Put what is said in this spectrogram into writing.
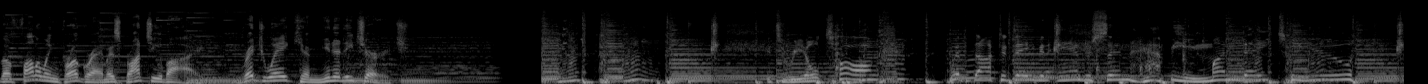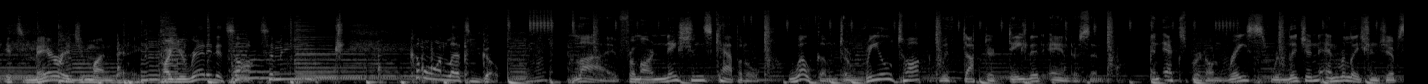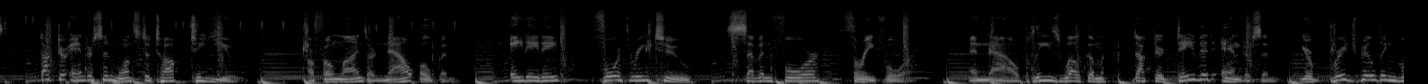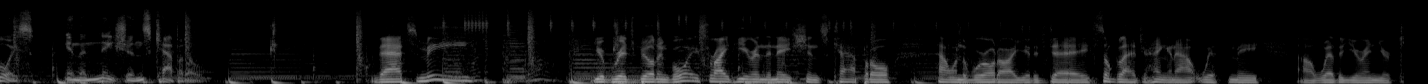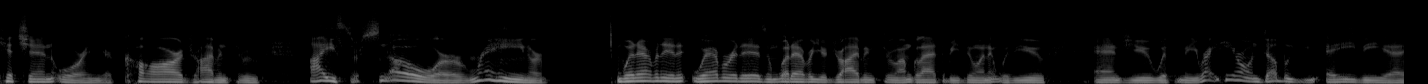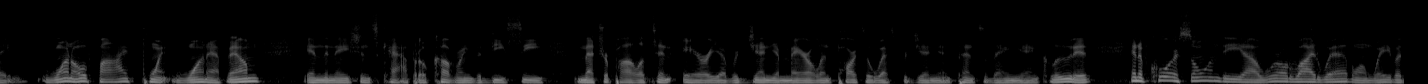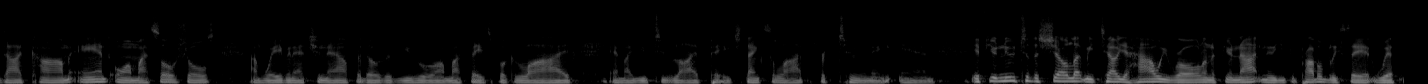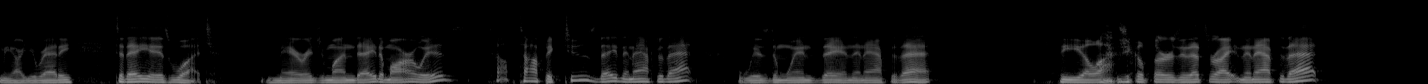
The following program is brought to you by Bridgeway Community Church. It's Real Talk with Dr. David Anderson. Happy Monday to you. It's Marriage Monday. Are you ready to talk to me? Come on, let's go. Live from our nation's capital, welcome to Real Talk with Dr. David Anderson. An expert on race, religion, and relationships, Dr. Anderson wants to talk to you. Our phone lines are now open 888 432 7434. And now, please welcome Dr. David Anderson, your bridge building voice in the nation's capital. That's me, your bridge building voice right here in the nation's capital. How in the world are you today? So glad you're hanging out with me, uh, whether you're in your kitchen or in your car, driving through ice or snow or rain or whatever it, wherever it is and whatever you're driving through. I'm glad to be doing it with you and you with me right here on WAVA 105.1 FM in the nation's capital, covering the D.C. metropolitan area, Virginia, Maryland, parts of West Virginia, and Pennsylvania included. And of course, on the uh, World Wide Web, on wava.com, and on my socials. I'm waving at you now for those of you who are on my Facebook Live and my YouTube Live page. Thanks a lot for tuning in. If you're new to the show, let me tell you how we roll. And if you're not new, you could probably say it with me. Are you ready? Today is what? Marriage Monday. Tomorrow is Tough Topic Tuesday. Then after that, Wisdom Wednesday. And then after that, Theological Thursday. That's right. And then after that,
